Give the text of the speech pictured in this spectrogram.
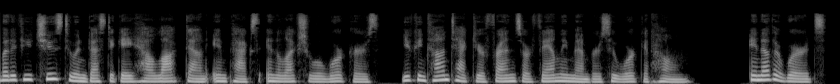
But if you choose to investigate how lockdown impacts intellectual workers, you can contact your friends or family members who work at home. In other words,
